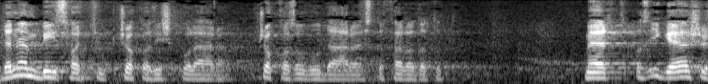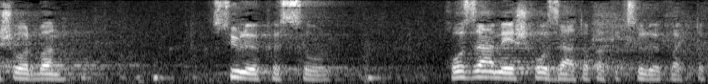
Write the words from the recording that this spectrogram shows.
De nem bízhatjuk csak az iskolára, csak az óvodára ezt a feladatot. Mert az ige elsősorban szülőkhöz szól. Hozzám és hozzátok, akik szülők vagytok.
